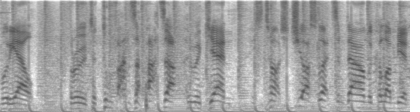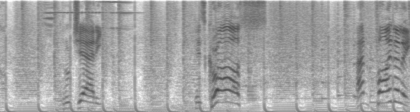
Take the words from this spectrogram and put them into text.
Muriel through to Duvan Zapata, who again, his touch just lets him down, the Colombian. Ruggeri. His cross! And finally,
